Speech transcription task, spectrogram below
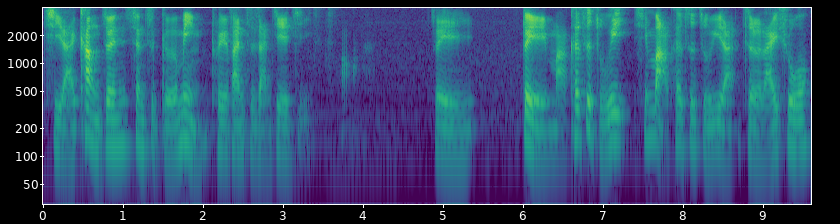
起来抗争，甚至革命推翻资产阶级啊。所以对马克思主义、新马克思主义来者来说，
